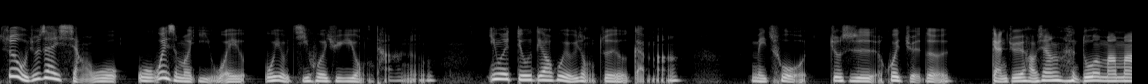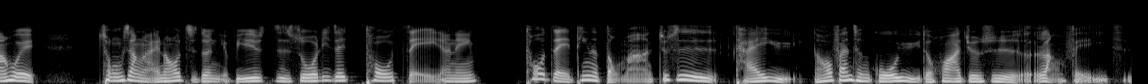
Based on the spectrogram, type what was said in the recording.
所以我就在想，我我为什么以为我有机会去用它呢？因为丢掉会有一种罪恶感吗？没错，就是会觉得。感觉好像很多妈妈会冲上来，然后指着你的鼻子说：“你在偷贼啊？你偷贼听得懂吗？就是台语，然后翻成国语的话就是浪费的意思。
